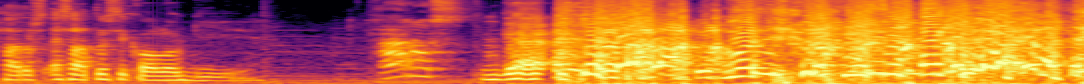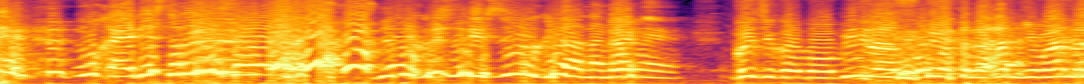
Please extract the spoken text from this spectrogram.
harus S1 psikologi. Harus. Enggak. gue lu kayak dia serius jadi gue serius juga nanggapnya Gue juga mau bilang, gue mau tenangan gimana?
